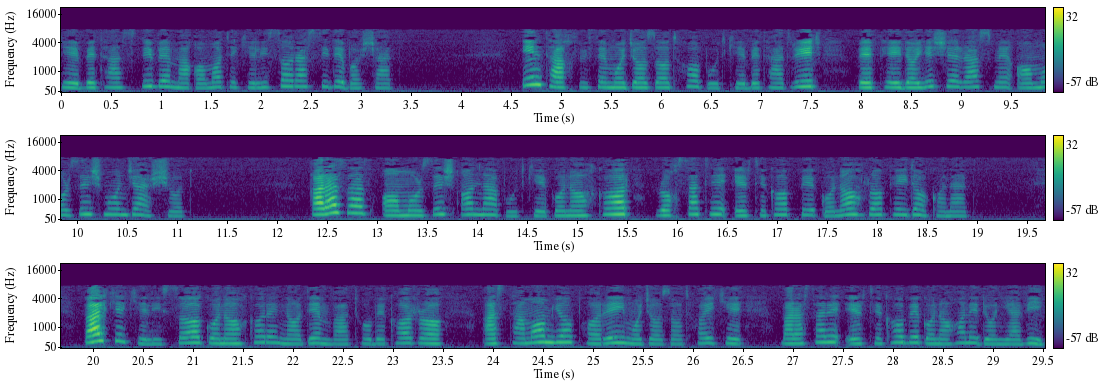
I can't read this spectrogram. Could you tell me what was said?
که به تصویب مقامات کلیسا رسیده باشد. این تخفیف مجازات ها بود که به تدریج به پیدایش رسم آمرزش منجر شد. قرض از آمرزش آن نبود که گناهکار رخصت ارتکاب به گناه را پیدا کند بلکه کلیسا گناهکار نادم و توبکار را از تمام یا پاره مجازات هایی که بر اثر ارتکاب گناهان دنیوی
